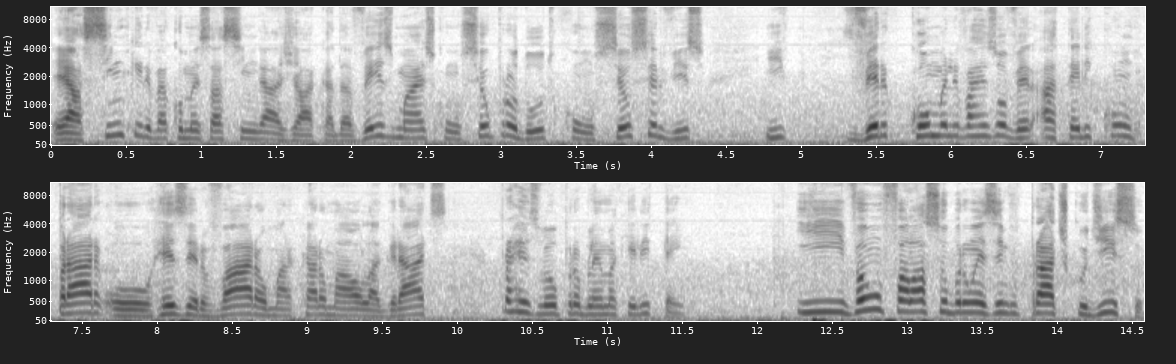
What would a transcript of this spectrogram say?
É assim que ele vai começar a se engajar cada vez mais com o seu produto, com o seu serviço e ver como ele vai resolver até ele comprar ou reservar ou marcar uma aula grátis para resolver o problema que ele tem. E vamos falar sobre um exemplo prático disso.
